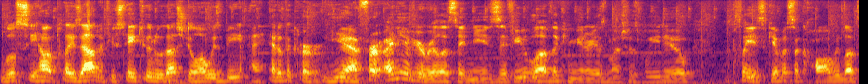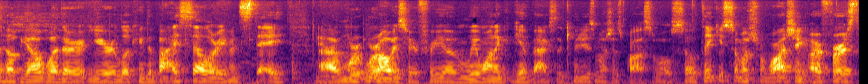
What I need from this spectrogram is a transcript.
we'll see how it plays out. And if you stay tuned with us, you'll always be ahead of the curve. Yeah, for any of your real estate needs, if you love the community as much as we do, please give us a call. We'd love to help you out, whether you're looking to buy, sell, or even stay. Um, we're, we're always here for you, and we want to give back to the community as much as possible. So thank you so much for watching our first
